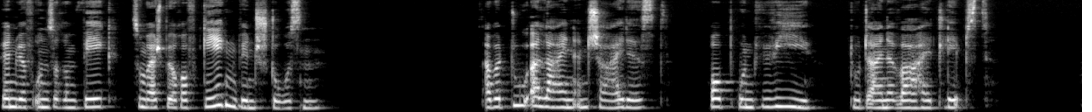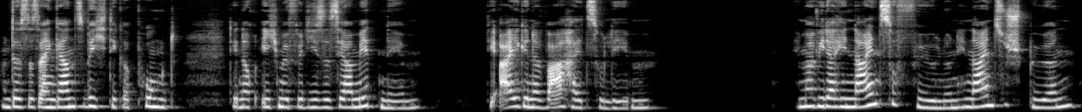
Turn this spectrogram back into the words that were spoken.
wenn wir auf unserem Weg zum Beispiel auch auf Gegenwind stoßen. Aber du allein entscheidest, ob und wie du deine Wahrheit lebst. Und das ist ein ganz wichtiger Punkt, den auch ich mir für dieses Jahr mitnehme, die eigene Wahrheit zu leben. Immer wieder hineinzufühlen und hineinzuspüren,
